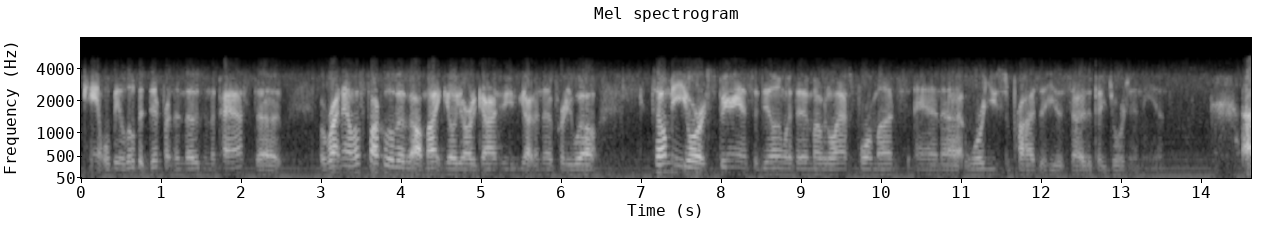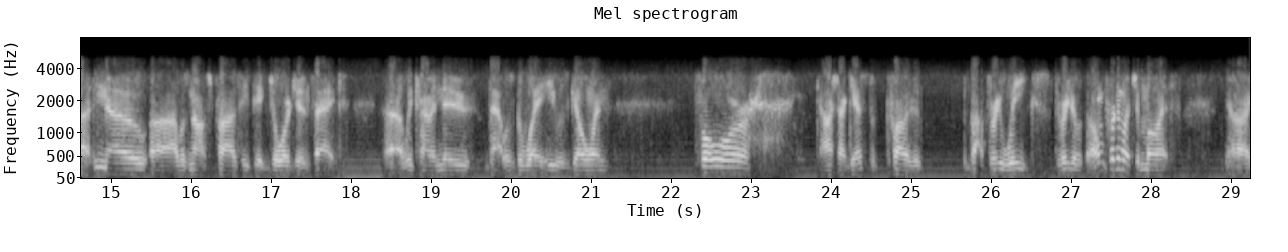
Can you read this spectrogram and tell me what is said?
camp will be a little bit different than those in the past. Uh, but right now, let's talk a little bit about Mike Gilliard, a guy who you've gotten to know pretty well tell me your experience of dealing with him over the last four months, and uh, were you surprised that he decided to pick Georgia in the end? Uh, no, uh, I was not surprised he picked Georgia. In fact, uh, we kind of knew that was the way he was going for, gosh, I guess the, probably about three weeks, three to um, pretty much a month uh,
